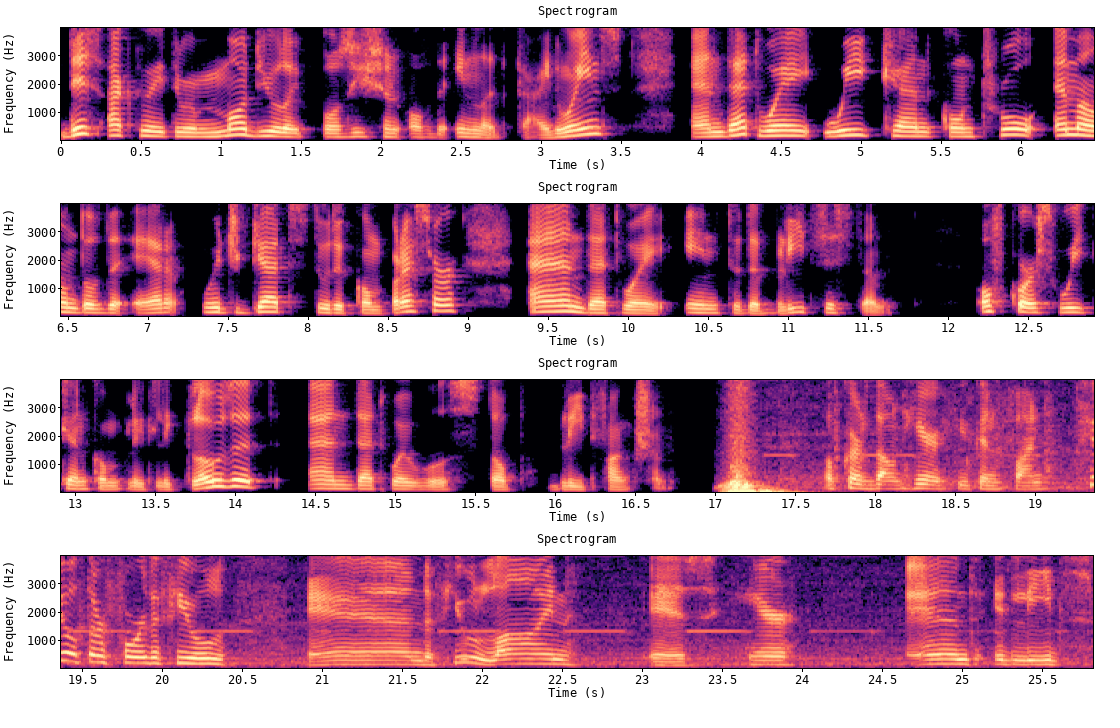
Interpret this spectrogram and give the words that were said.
This actuator modulate position of the inlet guide vanes and that way we can control amount of the air which gets to the compressor and that way into the bleed system. Of course, we can completely close it and that way we'll stop bleed function. Of course, down here you can find filter for the fuel and the fuel line is here and it leads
